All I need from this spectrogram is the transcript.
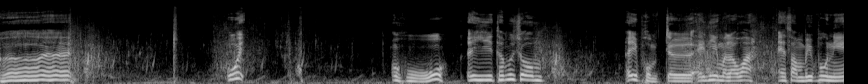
เอ้ยอุ้ย โอ้โห ไอ้ท่านผู้ชม ไอ้ผมเจอไอ้นี่มาแล้วว่ะ ไอ้ซอมบี้พวกนี้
